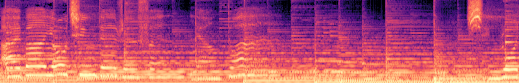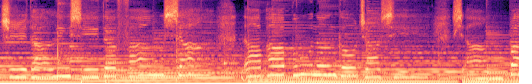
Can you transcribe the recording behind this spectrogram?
爱把有情的人分两端。心若知道灵犀的方向，哪怕不能够朝夕相伴。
